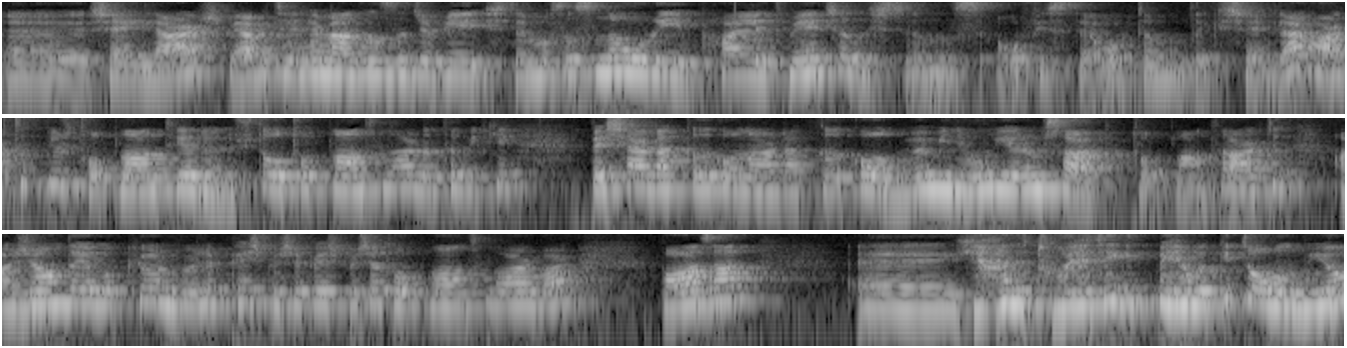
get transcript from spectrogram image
e, şeyler veya bir hemen hızlıca bir işte masasına uğrayıp halletmeye çalıştığınız ofiste ortamındaki şeyler artık bir toplantıya dönüştü. O toplantılar da tabii ki beşer dakikalık, onar dakikalık olmuyor. Minimum yarım saatlik toplantı. Artık ajandaya bakıyorum böyle peş peşe peş peşe toplantılar var. Bazen e, yani tuvalete gitmeye vakit olmuyor.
